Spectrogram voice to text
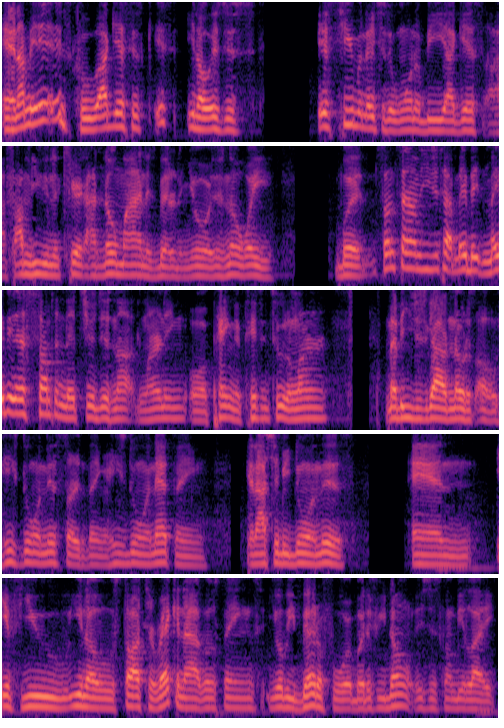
And I mean, it's cool. I guess it's it's you know, it's just it's human nature to want to be. I guess if I'm using a character, I know mine is better than yours. There's no way. But sometimes you just have maybe maybe there's something that you're just not learning or paying attention to to learn. Maybe you just gotta notice, oh, he's doing this certain thing or he's doing that thing, and I should be doing this. And if you you know start to recognize those things, you'll be better for it. But if you don't, it's just gonna be like,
